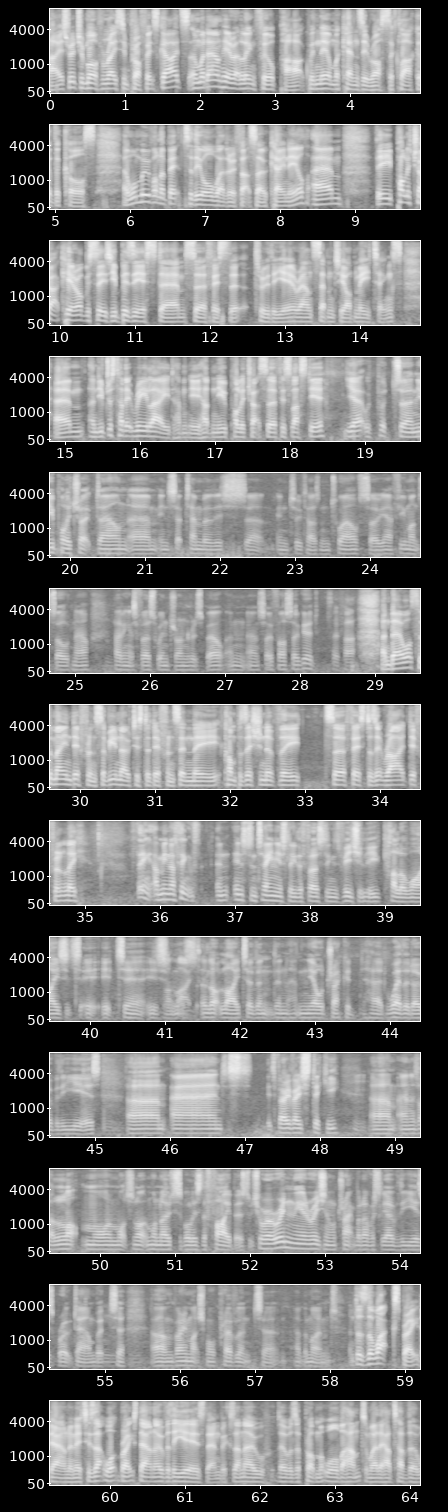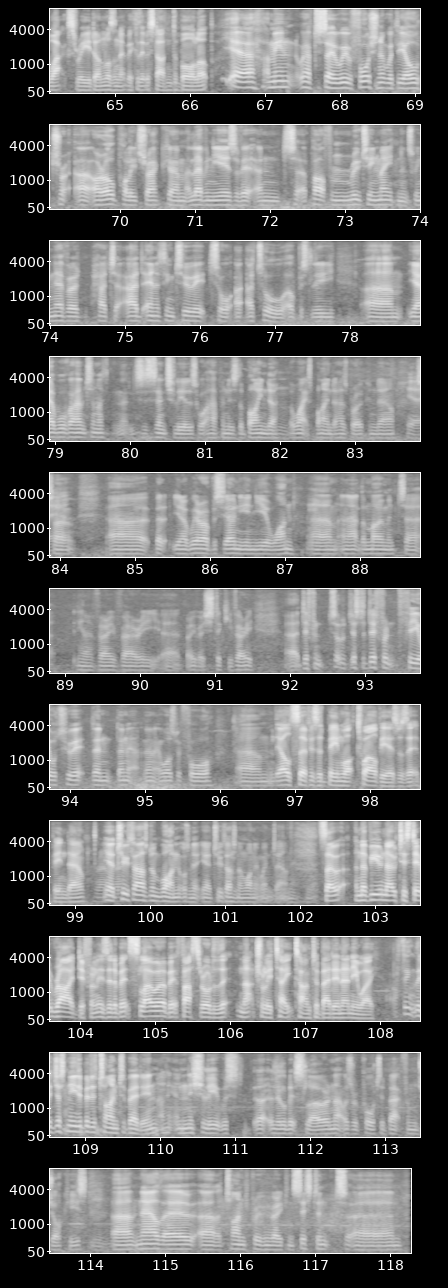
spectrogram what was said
Hi, it's Richard Moore from Racing Profits Guides, and we're down here at Lingfield Park with Neil Mackenzie Ross, the clerk of the course. And we'll move on a bit to the all weather if that's okay, Neil. Um, the Polytrack here obviously is your busiest um, surface that, through the year, around 70 odd meetings. Um, and you've just had it relayed, haven't you? You had a new Polytrack surface last year? Yeah, we put uh, new Polytrack down um, in September this uh, in 2012. So yeah, a few months old now, having its first winter under its belt, and, and so far so good. So far. And uh, what's the main difference? Have you noticed a difference in the composition of the surface? Does it ride differently? I think. I mean, I think and instantaneously the first thing is visually, colour-wise, it's, it, it uh, is A lot a lot lighter than, than, than the old track had, had weathered over the years, um, and s- it's very very sticky, um, and there's a lot more. And what's a lot more noticeable is the fibres, which were in the original track, but obviously over the years broke down, but uh, um, very much more prevalent uh, at the moment. And does the wax break down in it? Is that what breaks down over the years then? Because I know there was a problem at Wolverhampton where they had to have the wax redone, wasn't it? Because it was starting to ball up. Yeah, I mean, we have to say we were fortunate with the old tra- uh, our old poly track, um, 11 years of it, and uh, apart from routine maintenance, we never had to add anything to it or a- at all. Obviously, um, yeah, Wolverhampton. I think essentially is what happened is the binder, Mm. the wax binder, has broken down. Yeah, so, Uh, but you know, we're obviously only in year one, Mm. um, and at the moment. Uh, you know, very, very, uh, very, very sticky. Very uh, different, sort of just a different feel to it than than it, than it was before. Um, the old surface had been what 12 years was it? Had been down. yeah, there? 2001 wasn't it? Yeah, 2001 it went down. Yeah. So, and have you noticed it ride differently? Is it a bit slower, a bit faster, or does it naturally take time to bed in anyway? I think they just need a bit of time to bed in. I think initially it was uh, a little bit slower, and that was reported back from the jockeys. Uh, now though, uh, the time's proving very consistent. Um,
